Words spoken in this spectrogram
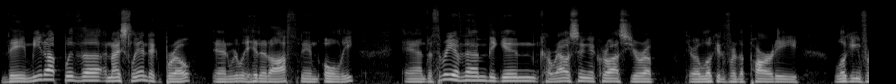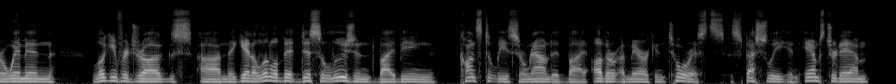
They meet up with uh, an Icelandic bro and really hit it off named Oli. And the three of them begin carousing across Europe. They're looking for the party, looking for women, looking for drugs. Um, they get a little bit disillusioned by being constantly surrounded by other American tourists, especially in Amsterdam.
